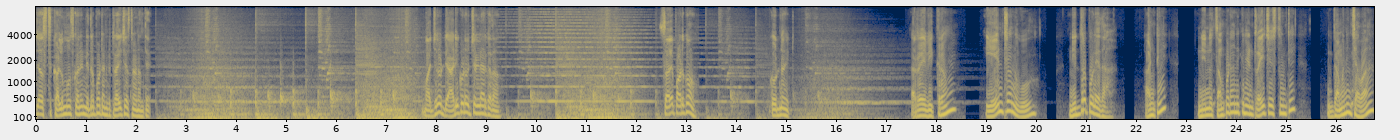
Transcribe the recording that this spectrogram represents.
జస్ట్ కళ్ళు మూసుకొని నిద్రపోవడానికి ట్రై చేస్తున్నాను అంతే మధ్యలో డాడీ కూడా వచ్చి వెళ్ళారు కదా. సరే పడుకో. Good night. రే విక్రమ్. ఏంట్రా నువ్వు? నిద్రపోలేదా? అంటే నిన్ను చంపడానికి నేను ట్రై చేస్తుంటే గమనించావా?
